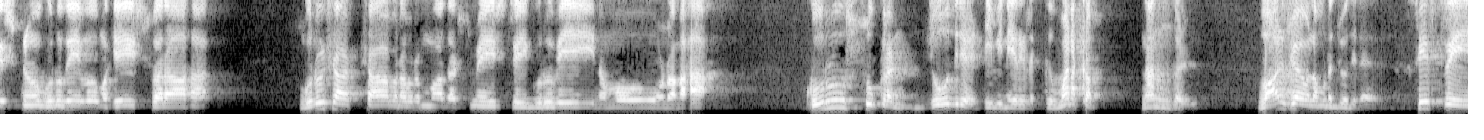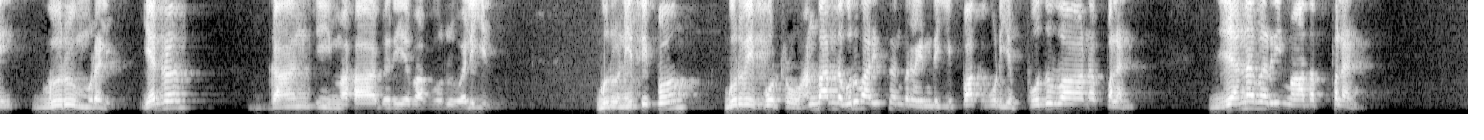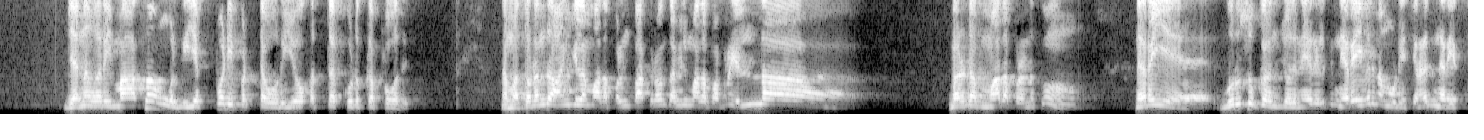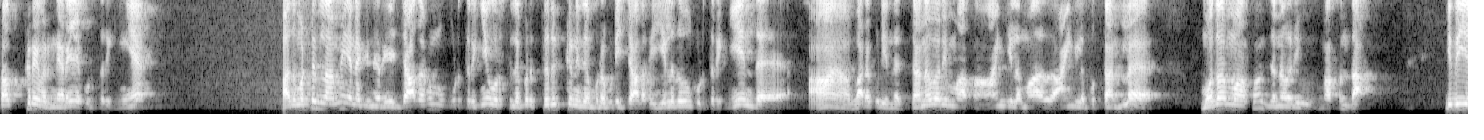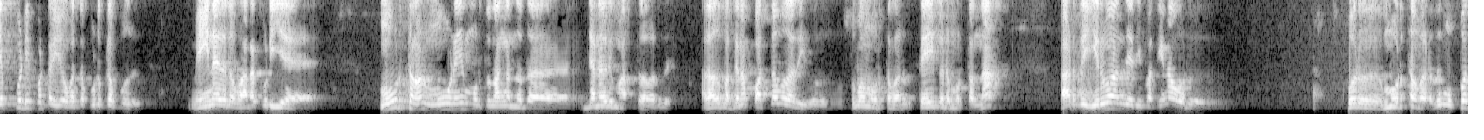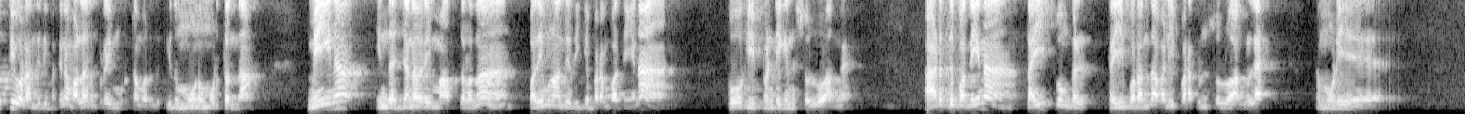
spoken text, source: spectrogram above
விஷ்ணு குருதேவோ மகேஸ்வராக குரு சாட்சா பரபிரம்மா தஷ்மே ஸ்ரீ குருவே நமோ நமஹ குரு சுக்ரன் ஜோதிட டிவி நேயர்களுக்கு வணக்கம். நான் உங்கள் வாழ்க வளமுடன் ஜோதிடர் ஸ்ரீ குரு முரளி. என்றும் காஞ்சி மகாபெரிய குரு வழியில் குரு நேசிப்போம் குருவை போற்றுவோம் அன்பார்ந்த குரு நண்பர்கள் இன்றைக்கு பார்க்கக்கூடிய பொதுவான பலன் ஜனவரி மாத பலன். ஜனவரி மாசம் உங்களுக்கு எப்படிப்பட்ட ஒரு யோகத்தை கொடுக்க போகுது? நம்ம தொடர்ந்து ஆங்கில மாத பலன் பார்க்குறோம் தமிழ் மாத பார்க்குறோம் எல்லா வருட மாத பலனுக்கும் நிறைய குரு சுக்கரன் ஜோதி நேர்களுக்கு நிறைய பேர் நம்மளுடைய சேனலுக்கு நிறைய சப்ஸ்கிரைபர் நிறைய கொடுத்துருக்கீங்க. அது மட்டும் இல்லாமல் எனக்கு நிறைய ஜாதகமும் கொடுத்துருக்கீங்க. ஒரு சில பேர் திருக்கணித முறைப்படி ஜாதகம் எழுதவும் கொடுத்துருக்கீங்க. இந்த வரக்கூடிய இந்த ஜனவரி மாதம் ஆங்கில மாத ஆங்கில புத்தாண்டில் முத மாதம் ஜனவரி மாதம்தான் இது எப்படிப்பட்ட யோகத்தை கொடுக்க போகுது? மெயினா இதுல வரக்கூடிய மூர்த்த நாள் மூணே மூர்த்தம் தாங்க இந்த ஜனவரி மாசத்துல வருது. அதாவது பார்த்தீங்கன்னா பத்தொன்பதாம் தேதி ஒரு சுப முகூர்த்தம் வருது. தேய்பிர முகூர்த்தம் தான். அடுத்து இருபதாம் தேதி பார்த்தீங்கன்னா ஒரு ஒரு முகூர்த்தம் வருது. முப்பத்தி ஓராம் தேதி பார்த்தீங்கன்னா வளர்ப்புறை முகூர்த்தம் வருது. இது மூணு முகூர்த்தம் தான். மெயினா இந்த ஜனவரி மாசத்துல தான் பதிமூணாம் தேதிக்கு அப்புறம் பார்த்தீங்கன்னா போகி பண்டிகைன்னு சொல்லுவாங்க. அடுத்து பார்த்தீங்கன்னா தைப்பொங்கல் தை பிறந்தா வழி பறக்குன்னு சொல்லுவாங்கல்ல நம்முடைய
